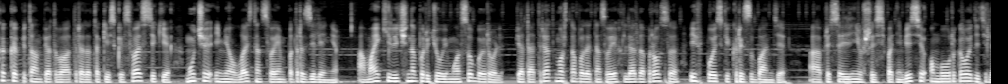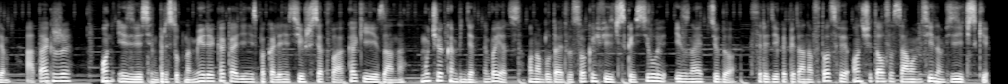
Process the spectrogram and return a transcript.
Как капитан пятого отряда токийской свастики, Муча имел власть над своим подразделением, а Майки лично поручил ему особую роль. Пятый отряд может нападать на своих для допроса и в поиске крыс в банде, а присоединившись в Поднебесье, он был руководителем, а также он известен в преступном мире как один из поколений Си-62, как и Изана. Муча компетентный боец, он обладает высокой физической силой и знает дзюдо. Среди капитанов в Тосфе он считался самым сильным физически.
